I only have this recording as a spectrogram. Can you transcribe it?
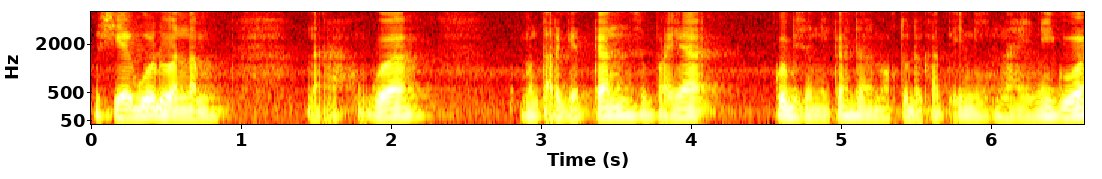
usia gue 26 Nah, gue mentargetkan supaya gue bisa nikah dalam waktu dekat ini. Nah, ini gue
